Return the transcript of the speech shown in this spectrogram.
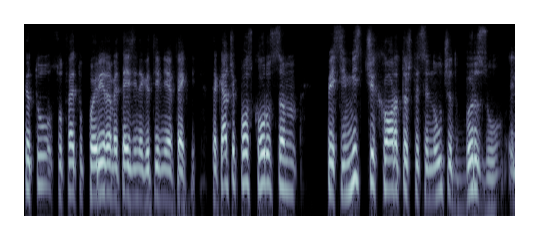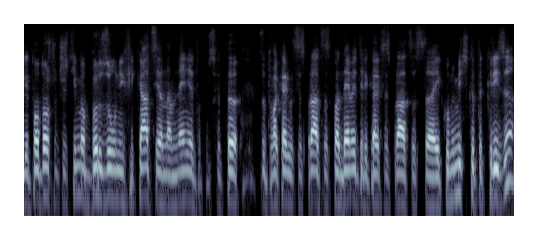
като съответно парираме тези негативни ефекти. Така че по-скоро съм песимист, че хората ще се научат бързо, или по-точно, че ще има бърза унификация на мненията по света за това как да се справят с пандемията или как се справят с економическата криза,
